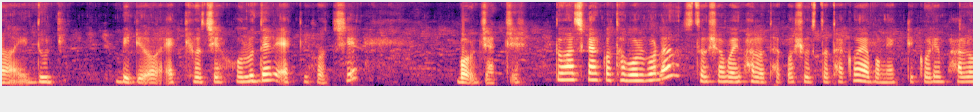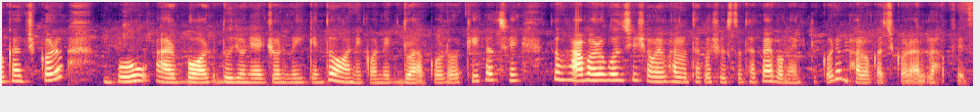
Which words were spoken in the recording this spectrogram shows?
নয়, দুটি ভিডিও একটি হচ্ছে হলুদের, একটি হচ্ছে বরযাত্রীর। তো আজকে আর কথা বলব না। তো সবাই ভালো থাকো, সুস্থ থাকো এবং একটি করে ভালো কাজ করো। বউ আর বর দুজনের জন্যই কিন্তু অনেক অনেক দোয়া করো, ঠিক আছে? তো আবারও বলছি, সবাই ভালো থাকো, সুস্থ থাকো এবং একটি করে ভালো কাজ করো। আল্লাহ হাফেজ।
